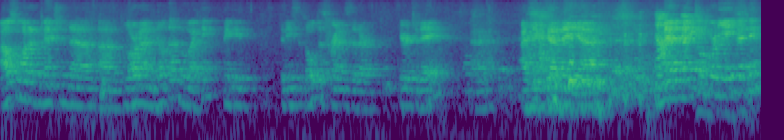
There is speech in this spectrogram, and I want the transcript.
I also wanted to mention uh, um, Lorna and Hilda, who I think maybe Denise's oldest friends that are here today. Uh, I think uh, they, uh, they met in 1948, I think.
